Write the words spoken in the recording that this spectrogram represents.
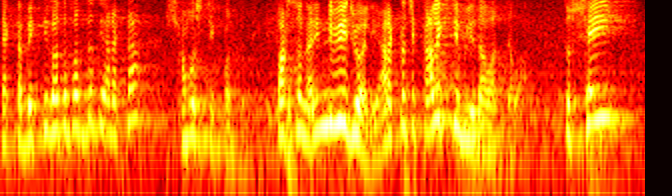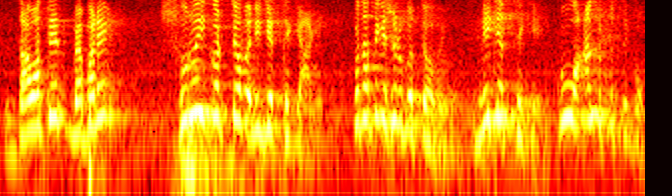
একটা ব্যক্তিগত পদ্ধতি আর একটা সামষ্টিক পদ্ধতি। পার্সোনাল ইন্ডিভিজুয়ালি আর একটা হচ্ছে কালেকটিভলি দাওয়াত দেওয়া। তো সেই দাওয়াতের ব্যাপারে শুরুই করতে হবে নিজের থেকে আগে। কোথা থেকে শুরু করতে হবে? নিজের থেকে। কু আনফুসিকুম।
